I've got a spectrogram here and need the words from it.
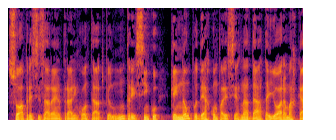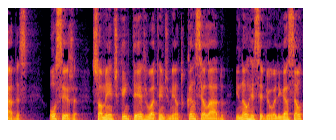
só precisará entrar em contato pelo 135 quem não puder comparecer na data e hora marcadas. Ou seja, somente quem teve o atendimento cancelado e não recebeu a ligação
